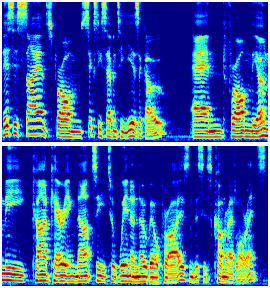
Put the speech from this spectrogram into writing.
This is science from 60, 70 years ago, and from the only card carrying Nazi to win a Nobel Prize, and this is Konrad Lorenz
